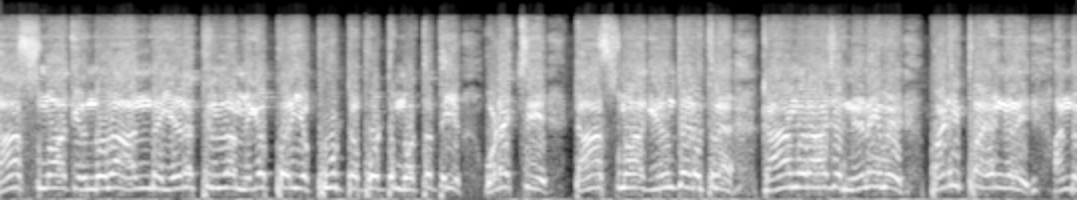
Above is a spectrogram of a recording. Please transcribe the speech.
டாஸ்மாக் இருந்ததோ அந்த இடத்துல தான் மிகப்பெரிய பூட்டை போட்டு மொத்தத்தையும் உடைச்சு டாஸ்மாக் இருந்த இடத்துல காமராஜர் நினைவு படிப்பகங்களை அந்த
